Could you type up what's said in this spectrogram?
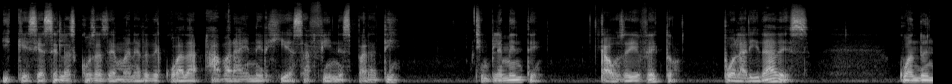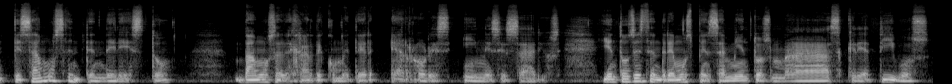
y que si haces las cosas de manera adecuada habrá energías afines para ti. Simplemente causa y efecto, polaridades. Cuando empezamos a entender esto, vamos a dejar de cometer errores innecesarios y entonces tendremos pensamientos más creativos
